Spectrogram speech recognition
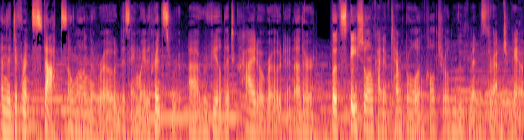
and the different stops along the road. The same way the prints uh, revealed the Tokaido Road and other both spatial and kind of temporal and cultural movements throughout Japan.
